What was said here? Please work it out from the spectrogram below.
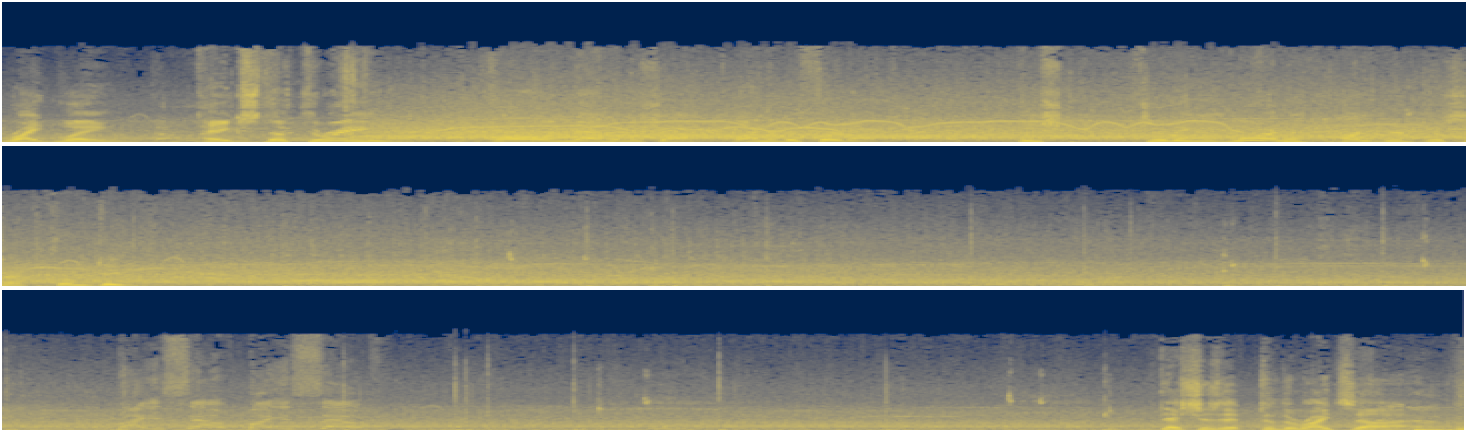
Right wing takes the three. Oh, net in the shot by number 30. He's shooting 100% from deep. By yourself, by yourself. Dishes it to the right side.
